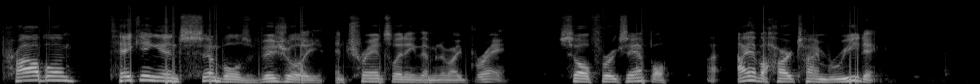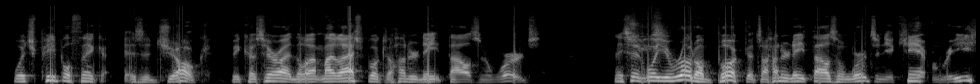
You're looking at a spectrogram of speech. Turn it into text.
problem taking in symbols visually and translating them into my brain. So, for example, I have a hard time reading, which people think is a joke because here I my last book 108,000 words. They said, "Well, you wrote a book that's 108,000 words and you can't read."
